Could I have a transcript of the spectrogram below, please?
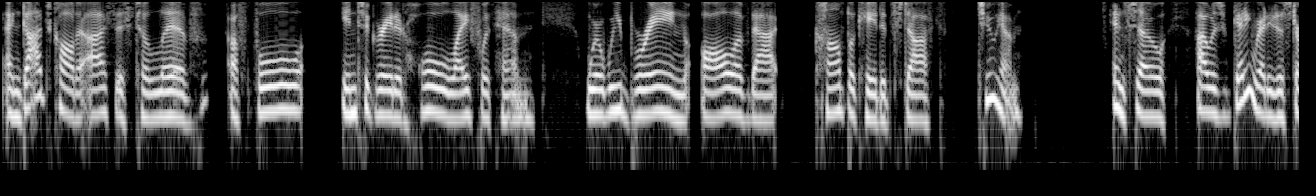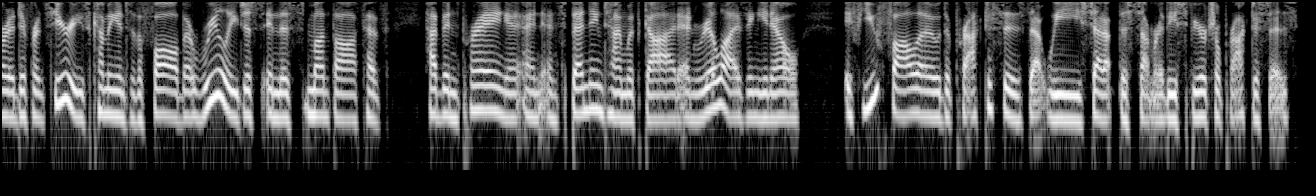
And God's call to us is to live a full integrated whole life with Him, where we bring all of that complicated stuff to him. And so I was getting ready to start a different series coming into the fall, but really just in this month off have have been praying and, and, and spending time with God and realizing, you know, if you follow the practices that we set up this summer, these spiritual practices,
